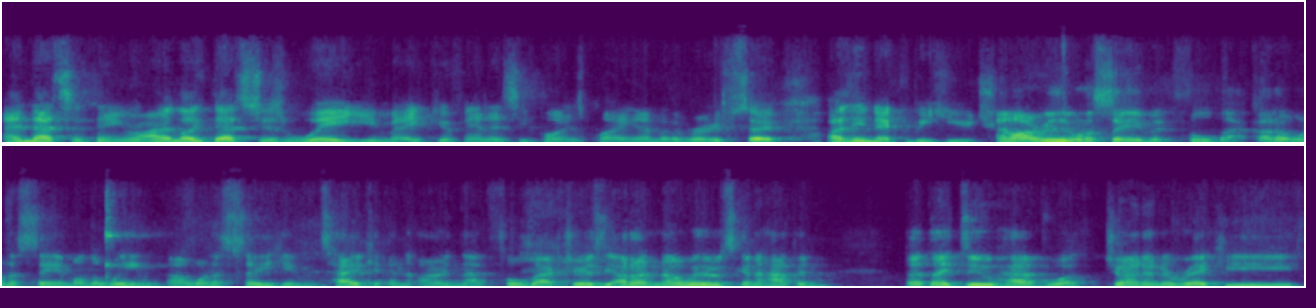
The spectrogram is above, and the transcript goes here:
and that's the thing, right? Like that's just where you make your fantasy points playing under the roof. So I think that could be huge. And I really want to see him at fullback. I don't want to see him on the wing. I want to see him take and own that fullback jersey. I don't know whether it's going to happen, but they do have what Jona Nareki.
